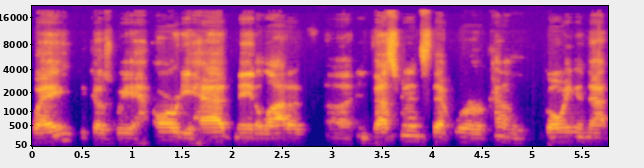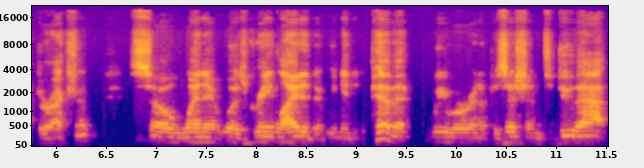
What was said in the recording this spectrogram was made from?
way because we already had made a lot of uh, investments that were kind of going in that direction. So when it was green lighted that we needed to pivot, we were in a position to do that.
